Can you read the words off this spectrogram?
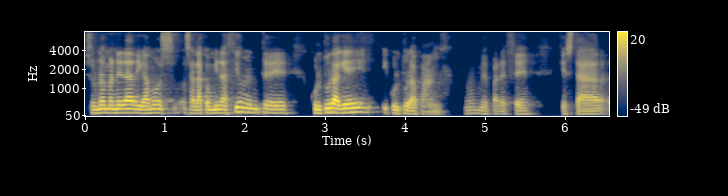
Es una manera, digamos, o sea, la combinación entre cultura gay y cultura punk. ¿no? Me parece que está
